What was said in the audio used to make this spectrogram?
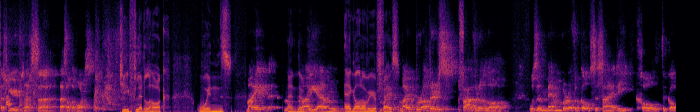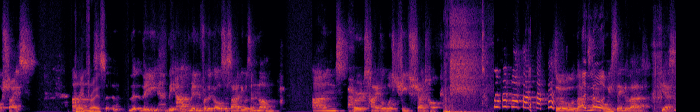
that's you. That's uh, that's not the horse. Chief Little Hawk wins. My my um Egg all over your face. my brother's father-in-law was a member of a golf society called the Gobshites. Great And phrase. The, the the admin for the golf society was a nun, and her title was Chief Shitehawk. so that's A I nun? always think of that. Yes.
